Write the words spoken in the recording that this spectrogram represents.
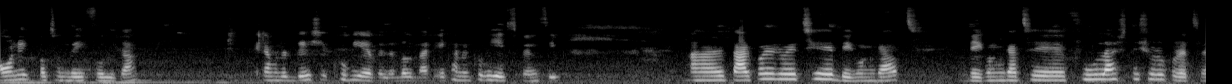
অনেক পছন্দ এই ফুলটা এটা আমাদের দেশে খুবই অ্যাভেলেবল বাট এখানে খুবই এক্সপেন্সিভ আর তারপরে রয়েছে বেগুন গাছ। বেগুন গাছে ফুল আসতে শুরু করেছে।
